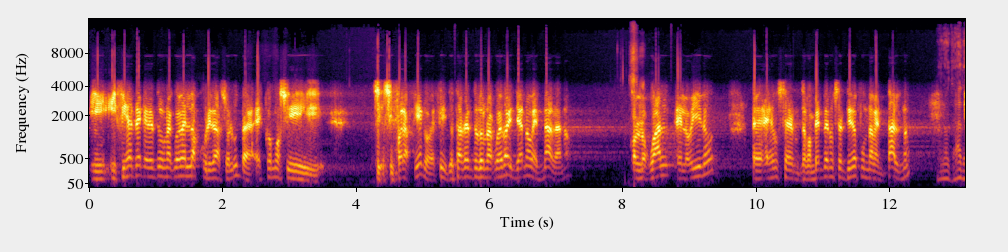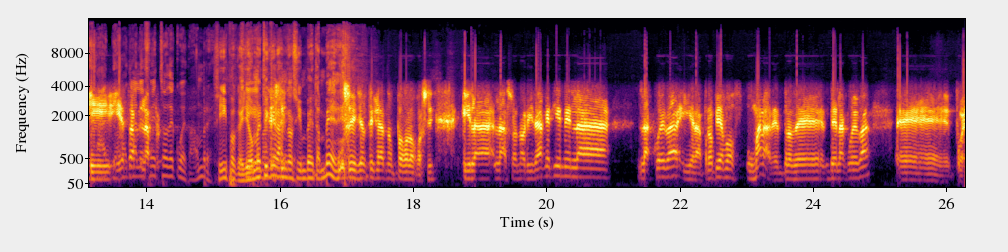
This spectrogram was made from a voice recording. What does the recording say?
Y, fíjate que dentro de una cueva es la oscuridad absoluta, es como si, si, fuera ciego, es decir, tú estás dentro de una cueva y ya no ves nada, ¿no? Con lo cual el oído eh, es un, se convierte en un sentido fundamental, ¿no? y, esta, el efecto de cueva, hombre. Sí, porque yo me estoy quedando sin ver también. ¿eh? Sí, yo estoy quedando un poco loco, sí. Y la, la sonoridad que tiene la, la cueva y la propia voz humana dentro de, de la cueva, eh, pues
